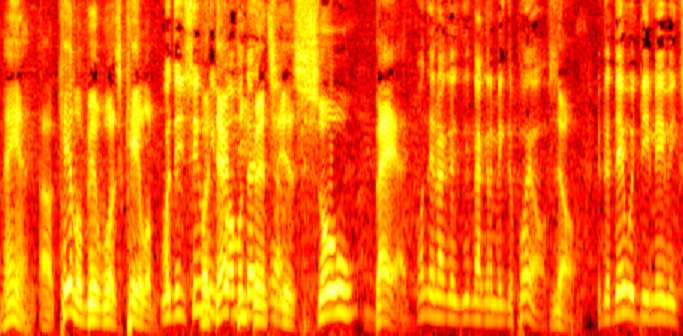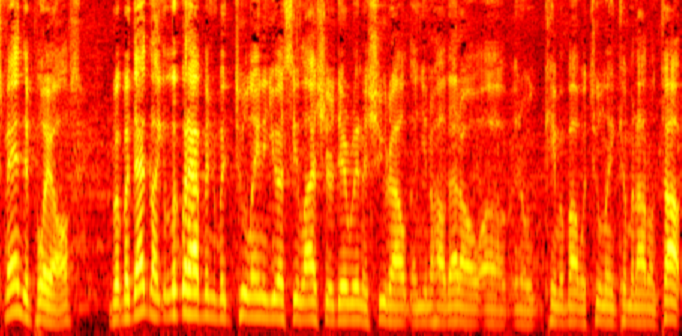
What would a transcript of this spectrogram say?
man, uh, Caleb it was Caleb. What did you see? But that defense that, yeah. is so bad. Well, they're not gonna, they're not going to make the playoffs. No, that they would be maybe expanded playoffs. But but that like look what happened with Tulane and USC last year. They were in a shootout, and you know how that all uh, you know came about with Tulane coming out on top.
